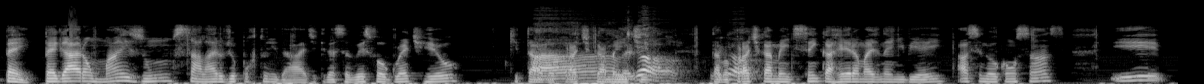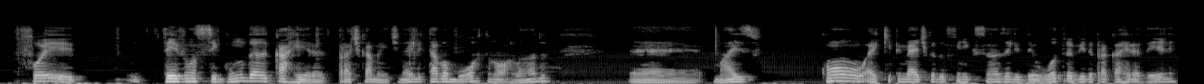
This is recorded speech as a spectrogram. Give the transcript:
Bem, pegaram mais um salário de oportunidade, que dessa vez foi o Grant Hill, que estava ah, praticamente legal, legal. praticamente sem carreira mais na NBA, assinou com o Suns e foi teve uma segunda carreira praticamente, né? Ele estava morto no Orlando, é, mas com a equipe médica do Phoenix Suns ele deu outra vida para a carreira dele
